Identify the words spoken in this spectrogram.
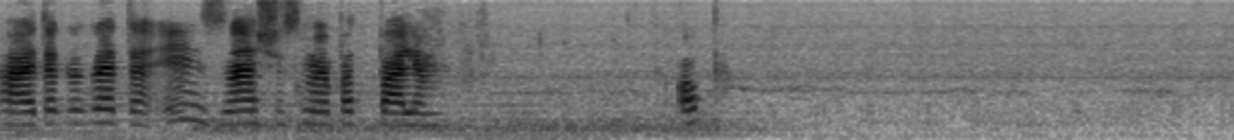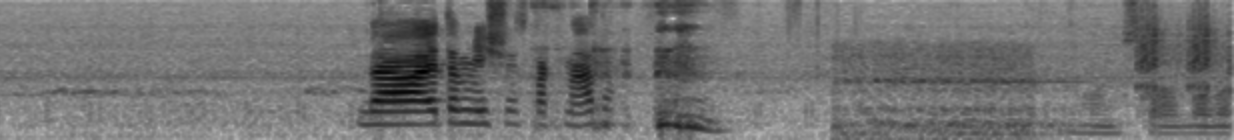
А, это какая-то... Я не знаю, сейчас мы ее подпалим. Оп. Да, это мне сейчас так надо. Вон, слава богу.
